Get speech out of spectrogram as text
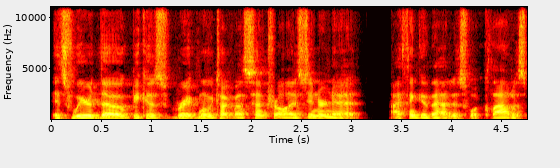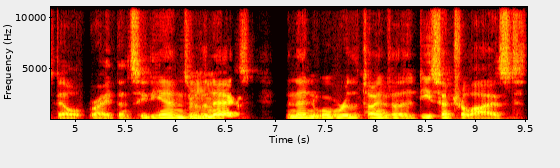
it's weird though because right, when we talk about centralized internet, I think of that as what cloud is built, right? Then CDNs are mm-hmm. the next, and then what we're talking about the decentralized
